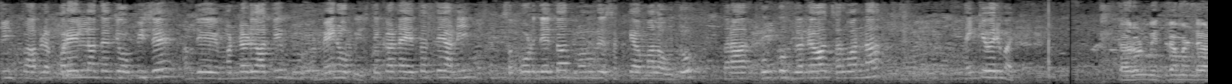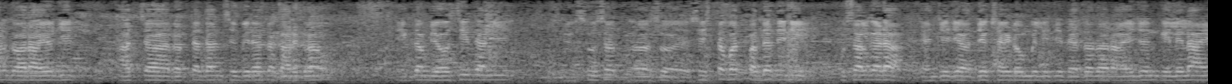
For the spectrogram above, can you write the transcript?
की आपल्या परेलला त्यांचे ऑफिस आहे. आमचे मंडळाची मेन ऑफिस तिकडनं येतात ते आणि सपोर्ट देतात. म्हणून हे शक्य आम्हाला होतो. तर खूप खूप धन्यवाद सर्वांना. थँक्यू व्हेरी मच तरुण मित्रमंडळाद्वारा आयोजित आजच्या रक्तदान शिबिराचा कार्यक्रम एकदम व्यवस्थित आणि सुसक सु- शिस्तबद्ध पद्धतीने खुसालगडा यांचे जे अध्यक्ष आहे डोंबिवलीचे त्याच्याद्वारा आयोजन केलेलं आहे.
